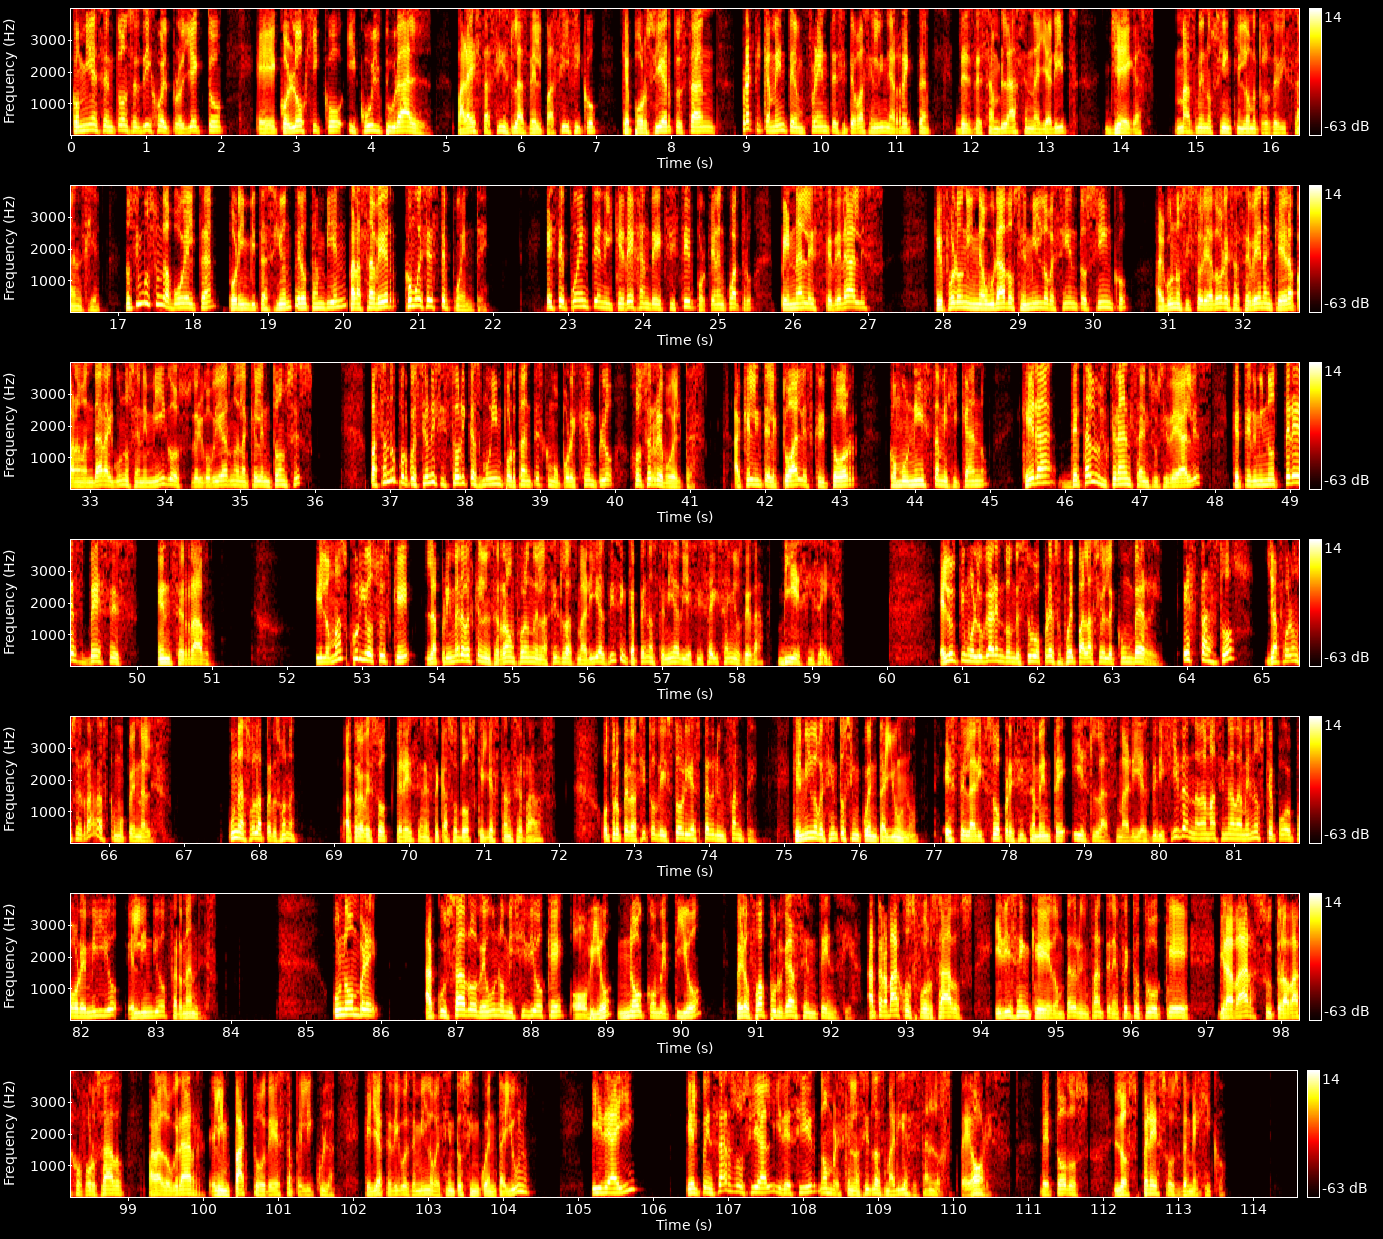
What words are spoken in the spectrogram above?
comienza entonces, dijo, el proyecto eh, ecológico y cultural para estas islas del Pacífico, que por cierto están prácticamente enfrente si te vas en línea recta desde San Blas en Nayarit, llegas más o menos 100 kilómetros de distancia. Nos dimos una vuelta por invitación, pero también para saber cómo es este puente. Este puente en el que dejan de existir, porque eran cuatro, penales federales, que fueron inaugurados en 1905. Algunos historiadores aseveran que era para mandar a algunos enemigos del gobierno en aquel entonces, pasando por cuestiones históricas muy importantes como por ejemplo José Revueltas, aquel intelectual, escritor, comunista mexicano, que era de tal ultranza en sus ideales que terminó tres veces encerrado. Y lo más curioso es que la primera vez que lo encerraron fueron en las Islas Marías. Dicen que apenas tenía 16 años de edad. 16. El último lugar en donde estuvo preso fue el Palacio de Lecumberri. Estas dos ya fueron cerradas como penales. Una sola persona atravesó tres, en este caso dos, que ya están cerradas. Otro pedacito de historia es Pedro Infante, que en 1951 estelarizó precisamente Islas Marías, dirigida nada más y nada menos que por, Emilio el Indio Fernández. Un hombre acusado de un homicidio que, obvio, no cometió, pero fue a purgar sentencia, a trabajos forzados. Y dicen que don Pedro Infante en efecto tuvo que grabar su trabajo forzado para lograr el impacto de esta película, que ya te digo es de 1951. Y de ahí el pensar social y decir, no, hombre, es que en las Islas Marías están los peores de todos los presos de México.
